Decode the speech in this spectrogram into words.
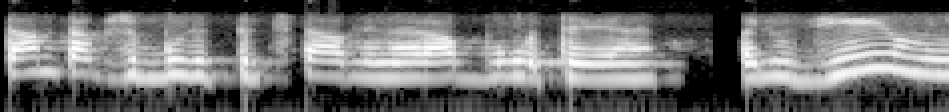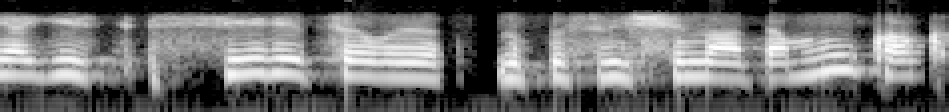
Там также будут представлены работы людей. У меня есть серия целая ну, посвящена тому, как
